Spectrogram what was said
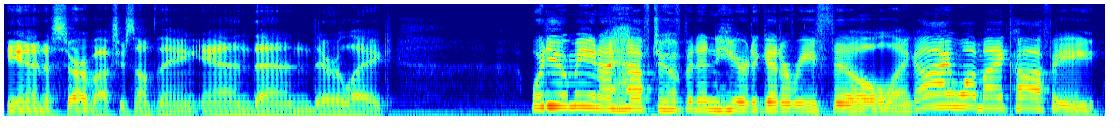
in a Starbucks or something, and then they're like, "What do you mean I have to have been in here to get a refill? Like I want my coffee."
